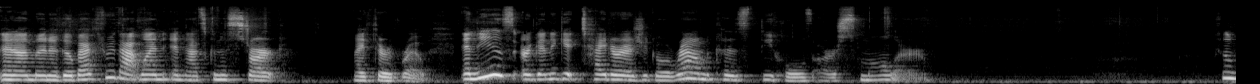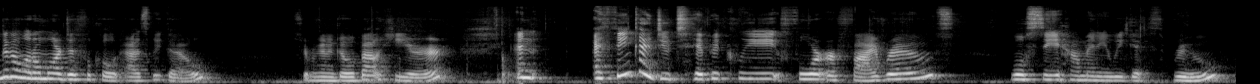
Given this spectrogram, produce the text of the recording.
And I'm going to go back through that one, and that's going to start my third row. And these are going to get tighter as you go around because the holes are smaller. So it'll get a little more difficult as we go. So we're going to go about here. And I think I do typically four or five rows. We'll see how many we get through.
